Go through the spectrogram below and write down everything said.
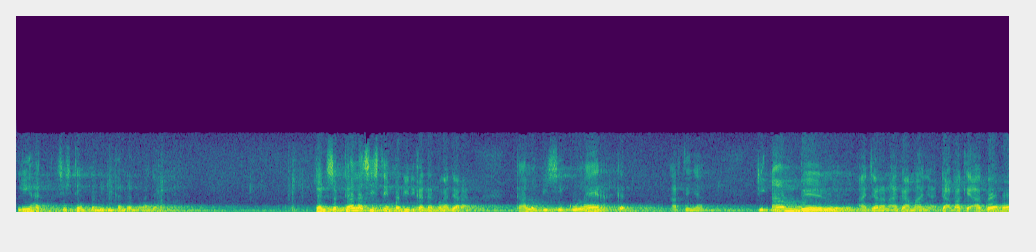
Lihat sistem pendidikan dan pengajarannya. Dan segala sistem pendidikan dan pengajaran kalau disekulerkan artinya diambil ajaran agamanya, tidak pakai agama,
